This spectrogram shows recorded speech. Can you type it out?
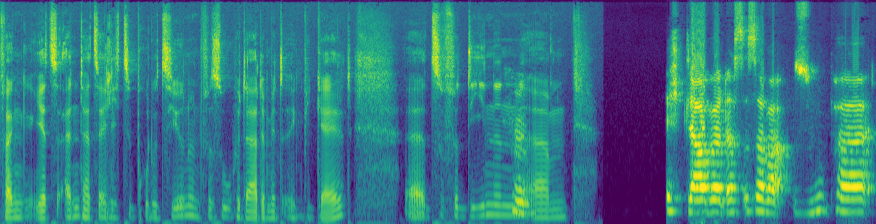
fange jetzt an, tatsächlich zu produzieren und versuche da damit irgendwie Geld äh, zu verdienen. Hm. Ähm, ich glaube, das ist aber super,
